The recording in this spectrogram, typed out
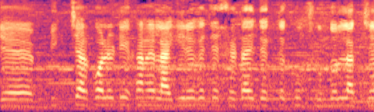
যে পিকচার কোয়ালিটি এখানে লাগিয়ে রেখেছে, সেটাই দেখতে খুব সুন্দর লাগছে।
